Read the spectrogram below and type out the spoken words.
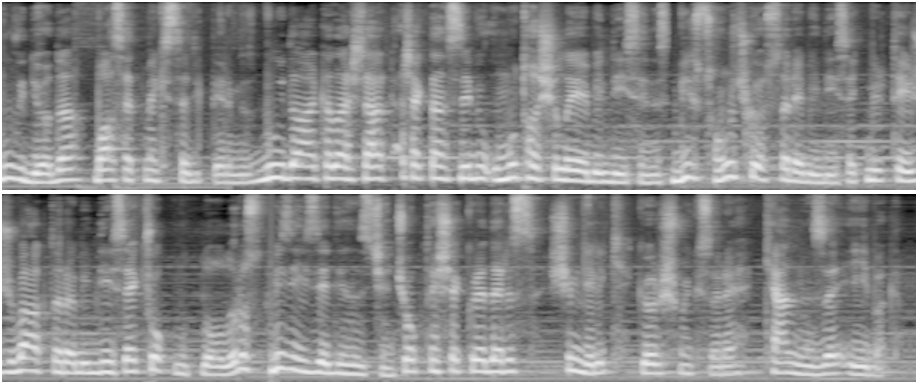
Bu videoda bahsetmek istediklerimiz buydu arkadaşlar. Gerçekten size bir umut aşılayabildiyseniz, bir sonuç gösterebildiysek, bir tecrübe aktarabildiysek çok mutlu oluruz. Bizi izlediğiniz için çok teşekkür ederiz. Şimdilik görüşmek üzere. Kendinize iyi bakın.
